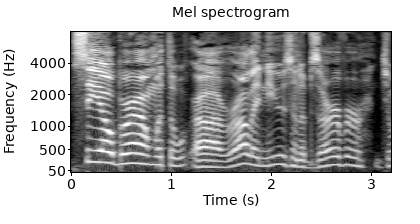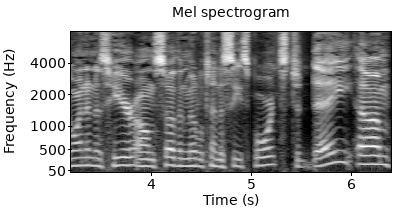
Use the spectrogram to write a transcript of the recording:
CL Brown with the uh, Raleigh News and Observer joining us here on Southern Middle Tennessee Sports today. Um,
